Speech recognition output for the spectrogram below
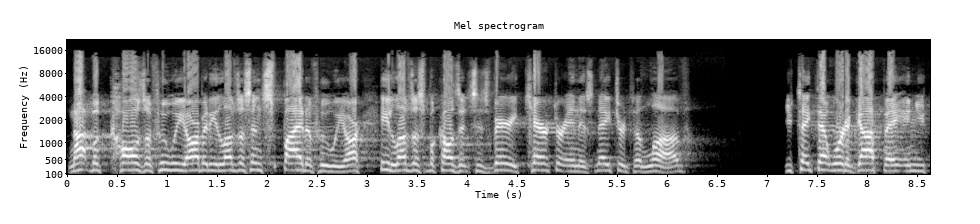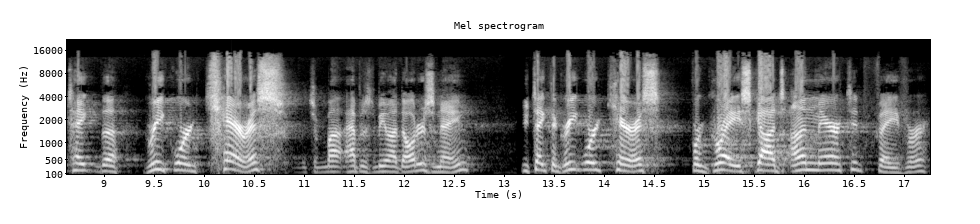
not because of who we are, but He loves us in spite of who we are. He loves us because it's His very character and His nature to love. You take that word agape and you take the Greek word charis, which happens to be my daughter's name. You take the Greek word charis for grace, God's unmerited favor,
